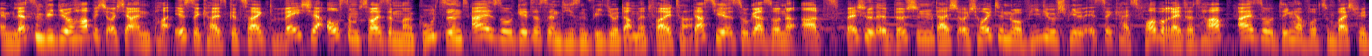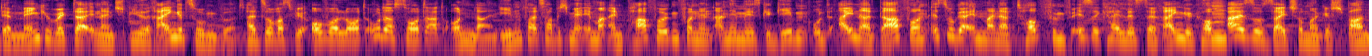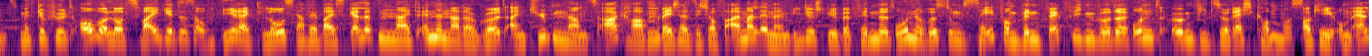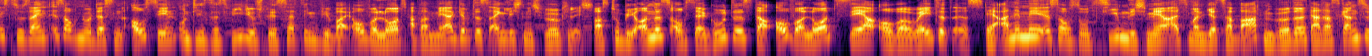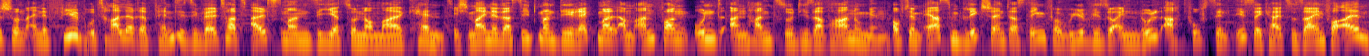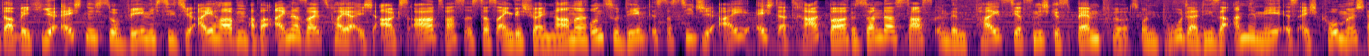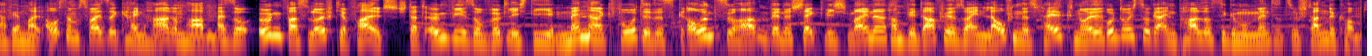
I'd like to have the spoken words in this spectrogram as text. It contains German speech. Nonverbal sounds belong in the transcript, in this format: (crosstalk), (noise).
Im letzten Video habe ich euch ja ein paar Isekais gezeigt, welche ausnahmsweise mal gut sind, also geht es in diesem Video damit weiter. Das hier ist sogar so eine Art Special Edition, da ich euch heute nur Videospiel-Isekais vorbereitet habe, also Dinger, wo zum Beispiel der Main Character in ein Spiel reingezogen wird, halt sowas wie Overlord oder Sword Art Online. Jedenfalls habe ich mir immer ein paar Folgen von den Animes gegeben und einer davon ist sogar in meiner Top 5 Isekai-Liste reingekommen, also seid schon mal gespannt. Mit gefühlt Overlord 2 geht es auch direkt direkt los, da wir bei Skeleton Knight in Another World einen Typen namens Ark haben, welcher sich auf einmal in einem Videospiel befindet, ohne Rüstung safe vom Wind wegfliegen würde und irgendwie zurechtkommen muss. Okay, um ehrlich zu sein, ist auch nur dessen Aussehen und dieses Videospiel-Setting wie bei Overlord, aber mehr gibt es eigentlich nicht wirklich. Was to be honest auch sehr gut ist, da Overlord sehr overrated ist. Der Anime ist auch so ziemlich mehr, als man jetzt erwarten würde, da das Ganze schon eine viel brutalere Fantasy-Welt hat, als man sie jetzt so normal kennt. Ich meine, das sieht man direkt mal am Anfang und anhand so dieser Warnungen. Auf dem ersten Blick scheint das Ding for real wie so ein 0815 Isekai zu sein, vor allem da wir hier echt nicht so wenig CGI haben, aber einerseits feiere ich Arcs Art, was ist das eigentlich für ein Name? Und zudem ist das CGI echt ertragbar, besonders da es in den Fights jetzt nicht gespammt wird. Und Bruder, dieser Anime ist echt komisch, da wir mal ausnahmsweise kein Harem haben. Also irgendwas läuft hier falsch. Statt irgendwie so wirklich die Männerquote des Grauens zu haben, haben, wenn ihr checkt, wie ich meine, haben wir dafür so ein laufendes Fellknäuel, wodurch sogar ein paar lustige Momente zustande kommen.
